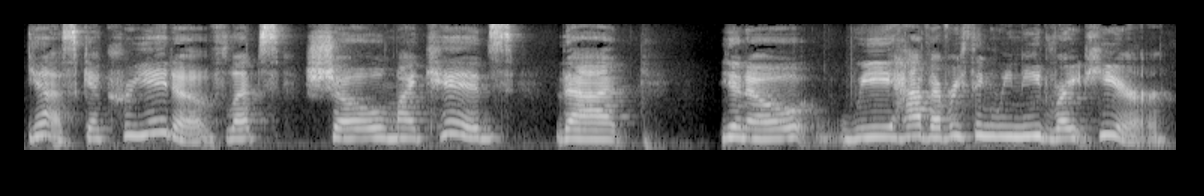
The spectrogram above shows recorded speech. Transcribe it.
yes, get creative. Let's show my kids that, you know, we have everything we need right here.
